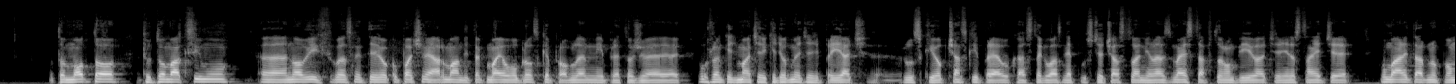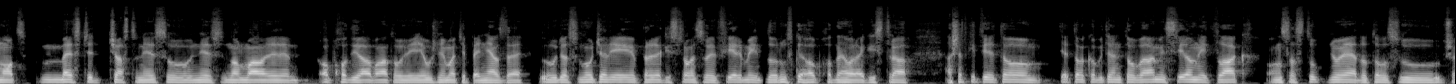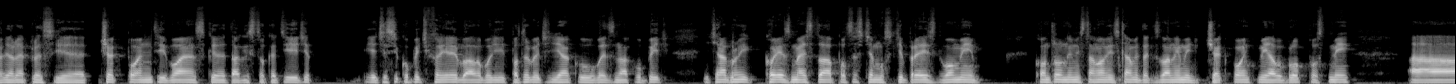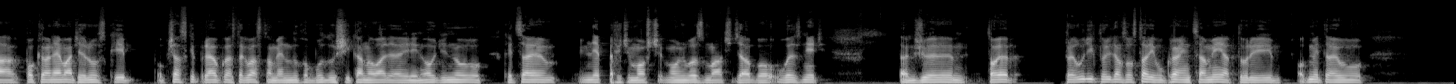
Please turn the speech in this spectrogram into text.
to moto, túto maximu nových vlastne tej okupačnej armády, tak majú obrovské problémy, pretože už len keď máte, keď odmiete prijať ruský občanský preukaz, tak vás nepustia často ani len z mesta, v ktorom bývate, nedostanete humanitárnu pomoc. V meste často nie sú, nie sú normálne obchody alebo na to, že už nemáte peniaze. Ľudia sú nutení preregistrovať svoje firmy do ruského obchodného registra a všetky tieto, tieto akoby tento veľmi silný tlak, on sa stupňuje a do toho sú všade represie, checkpointy vojenské, takisto keď idete idete si kúpiť chlieb alebo potrebujete nejakú vec nakúpiť, idete na druhý koniec mesta a po ceste musíte prejsť dvomi kontrolnými stanoviskami, takzvanými checkpointmi alebo blokpostmi a pokiaľ nemáte ruský občanský preukaz, tak vás tam jednoducho budú šikanovať aj hodinu, keď sa im nepáči, či môžete, môžu vás mláčiť alebo uväzniť. Takže to je pre ľudí, ktorí tam zostali Ukrajincami a ktorí odmietajú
